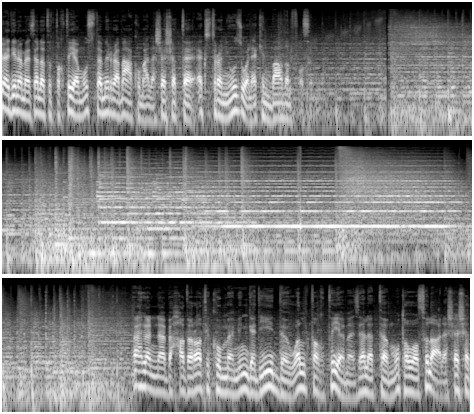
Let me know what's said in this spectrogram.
مشاهدينا ما زالت التغطية مستمرة معكم على شاشة اكسترا نيوز ولكن بعد الفاصل أهلا بحضراتكم من جديد والتغطية ما زالت متواصلة على شاشة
